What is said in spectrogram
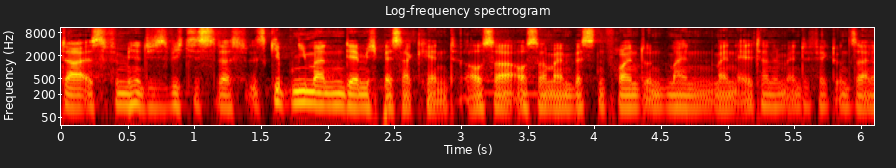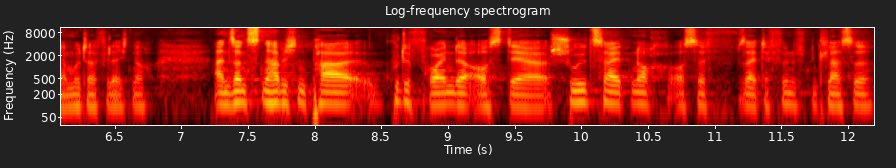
Da ist für mich natürlich das Wichtigste, dass es gibt niemanden, der mich besser kennt, außer, außer meinem besten Freund und meinen, meinen Eltern im Endeffekt und seiner Mutter vielleicht noch. Ansonsten habe ich ein paar gute Freunde aus der Schulzeit noch, aus der, seit der fünften Klasse.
